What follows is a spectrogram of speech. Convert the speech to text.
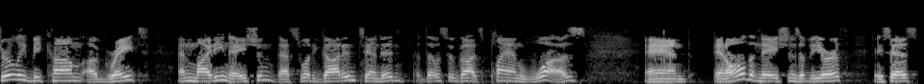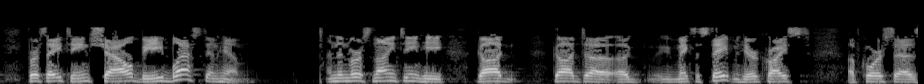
surely become a great and mighty nation? That's what God intended. That's what God's plan was. And, and all the nations of the earth, he says, verse 18, shall be blessed in him. And then verse 19, he, God, God uh, uh, makes a statement here. Christ, of course, as,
